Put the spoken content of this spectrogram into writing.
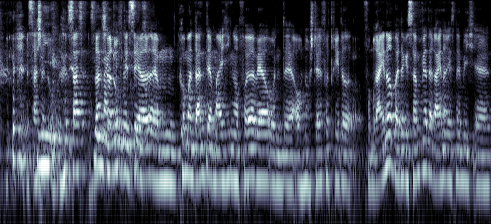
Sascha, Luft, Sas, Sascha Luft ist der ähm, Kommandant der Meichinger Feuerwehr und äh, auch noch Stellvertreter vom Rainer bei der Gesamtwehr. Der Rainer ist nämlich äh,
